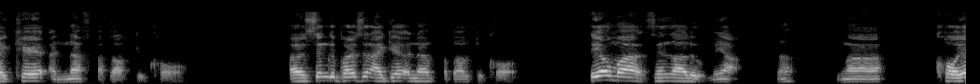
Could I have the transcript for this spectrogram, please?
I care enough about to call a single person I care enough about to call တယောက်မှစဉ်းစားလို့မရနော်ငါခေါ်ရ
